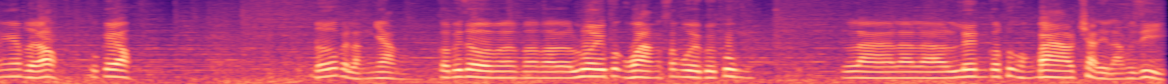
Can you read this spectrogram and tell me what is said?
Anh em thấy không? Ok không? Đỡ phải lằng nhằng. Còn bây giờ mà, mà, mà nuôi Phượng Hoàng xong rồi cuối cùng là là là lên con Phượng Hoàng ba chả để làm cái gì.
